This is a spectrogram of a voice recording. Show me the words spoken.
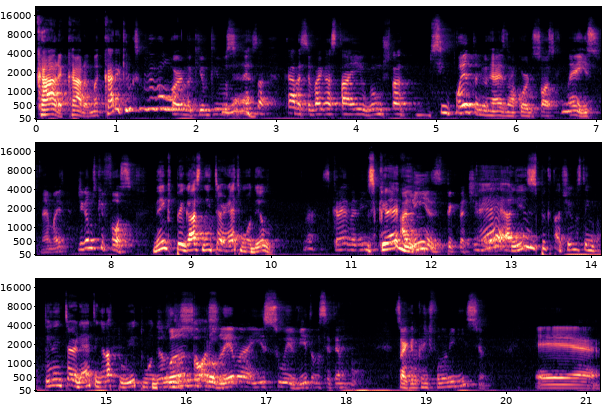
cara, cara, mas cara é aquilo que você não vê valor, naquilo que você É. pensa. Cara, você vai gastar aí, vamos gastar 50 mil reais num acordo de sócio, que não é isso, né? Mas digamos que fosse. Nem que pegasse na internet o modelo. né? Escreve ali. Escreve. Alinha as expectativas. É, alinha as expectativas. Tem, tem na internet, é gratuito, modelo de Quanto sócio. problema isso evita você ter. Só aquilo que a gente falou no início. É,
